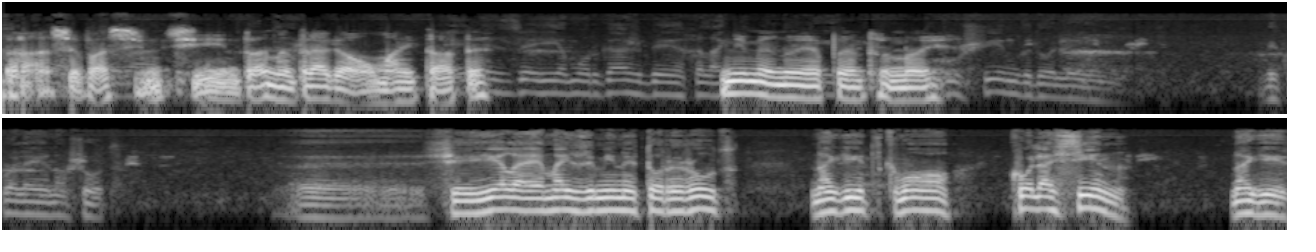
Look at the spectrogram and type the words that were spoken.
Da, se va simți în toată întreaga umanitate. Nimeni nu e pentru noi. Și el e mai zimine torărut, nagit, cum colasin, נגיד,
